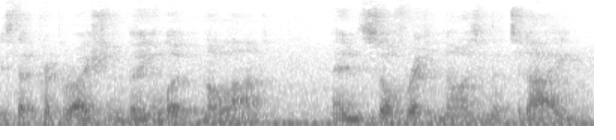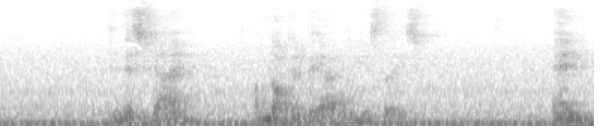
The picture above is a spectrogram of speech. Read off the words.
is that preparation and being alert but not alarmed, and self-recognizing that today, in this game, I'm not going to be able to use these, and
